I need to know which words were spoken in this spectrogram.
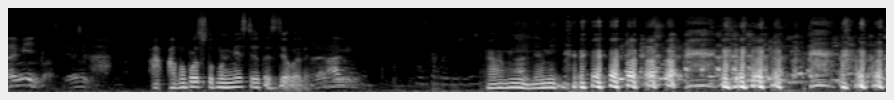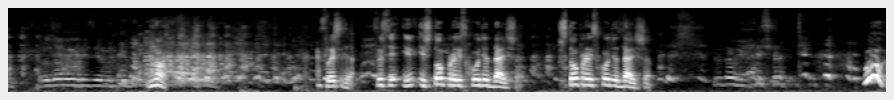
Аминь, пастор. Аминь. А, а вопрос, чтобы мы вместе это сделали. Аминь. Аминь, аминь. Но, слышите, слышите, и, и что происходит дальше? Что происходит дальше? Ух!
